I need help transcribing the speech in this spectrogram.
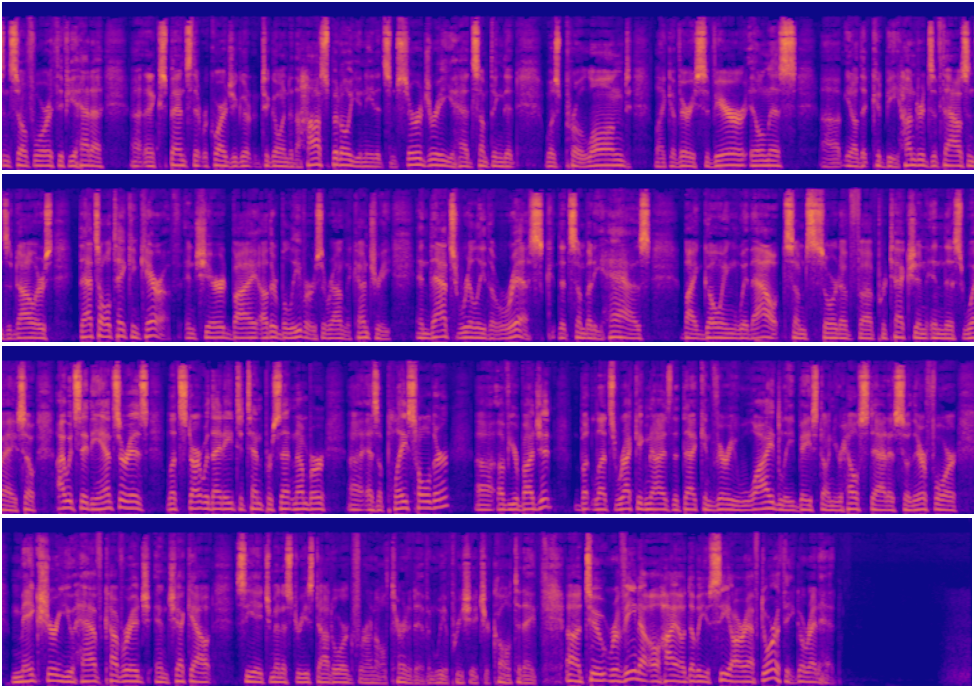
and so forth, if you had a an expense that required you go, to go into the hospital, you needed some surgery, you had something that was prolonged, like a very severe illness, uh, you know, that could be hundreds of thousands of dollars, that's all taken care of and shared by other believers around the country. And that's really the risk that somebody has by going without some sort of uh, protection in this way. So I would say the answer is let's start with that 8 to 10% number uh, as a placeholder uh, of your budget, but let's recognize that that can vary widely based on your health status. So therefore, make sure you have coverage and check out chministries.org for an alternative. And we appreciate your call today. Uh, to Ravenna, Ohio, WCRF. Dorothy, go right ahead.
